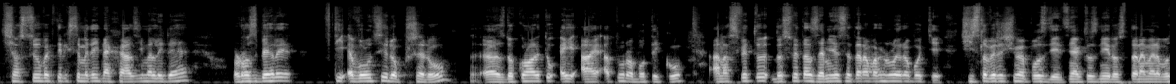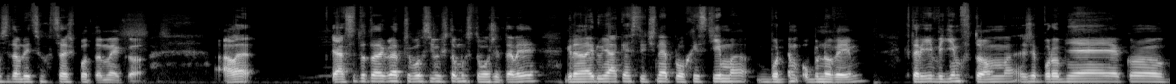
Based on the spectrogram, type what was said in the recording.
času, ve kterých se my teď nacházíme, lidé rozběhli v té evoluci dopředu, eh, zdokonali tu AI a tu robotiku a na světu, do světa země se teda vrhnuli roboti. Číslo vyřešíme později, nějak to z něj dostaneme, nebo si tam dej, co chceš potom, jako. Ale já si to takhle přeposím už tomu stvořiteli, kde najdu nějaké styčné plochy s tím bodem obnovy, který vidím v tom, že podobně jako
